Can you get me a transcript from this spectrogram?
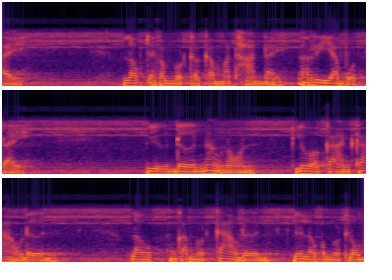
ใด เราจะกำหนดกับกรรมฐานใด อริยบทใด ยืนเดินนั่งนอน หรือว่าการก้าวเดิน เรากำหนดก้าวเดิน หรือเรากำหนดลม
